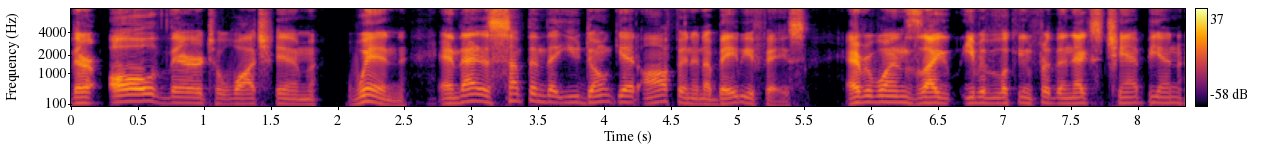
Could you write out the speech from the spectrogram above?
They're all there to watch him win, and that is something that you don't get often in a babyface. Everyone's like even looking for the next champion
